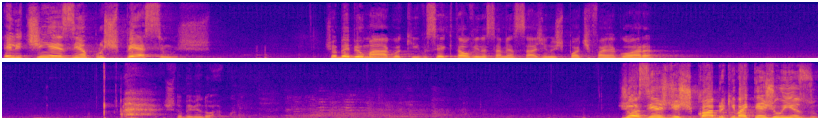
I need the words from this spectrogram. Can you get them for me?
Ele tinha exemplos péssimos. Deixa eu beber uma água aqui. Você que está ouvindo essa mensagem no Spotify agora. Estou bebendo água. Josias descobre que vai ter juízo.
